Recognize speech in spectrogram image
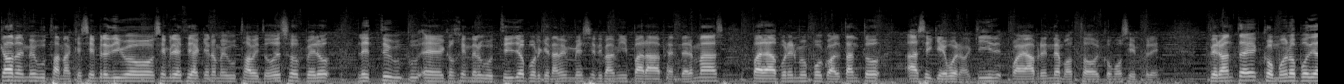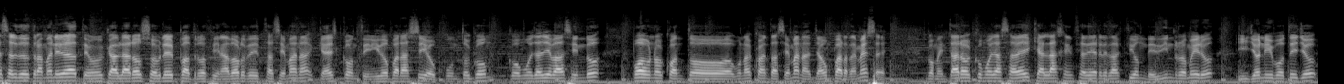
cada vez me gusta más, que siempre digo, siempre decía que no me gustaba y todo eso, pero le estoy eh, cogiendo el gustillo porque también me sirve a mí para aprender más, para ponerme un poco al tanto, así que bueno, aquí pues aprendemos todos como siempre. Pero antes, como no podía ser de otra manera, tengo que hablaros sobre el patrocinador de esta semana, que es contenidoparaseo.com, como ya lleva siendo pues unos cuantos, unas cuantas semanas, ya un par de meses. Comentaros, como ya sabéis, que es la agencia de redacción de Dean Romero y Johnny Botello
